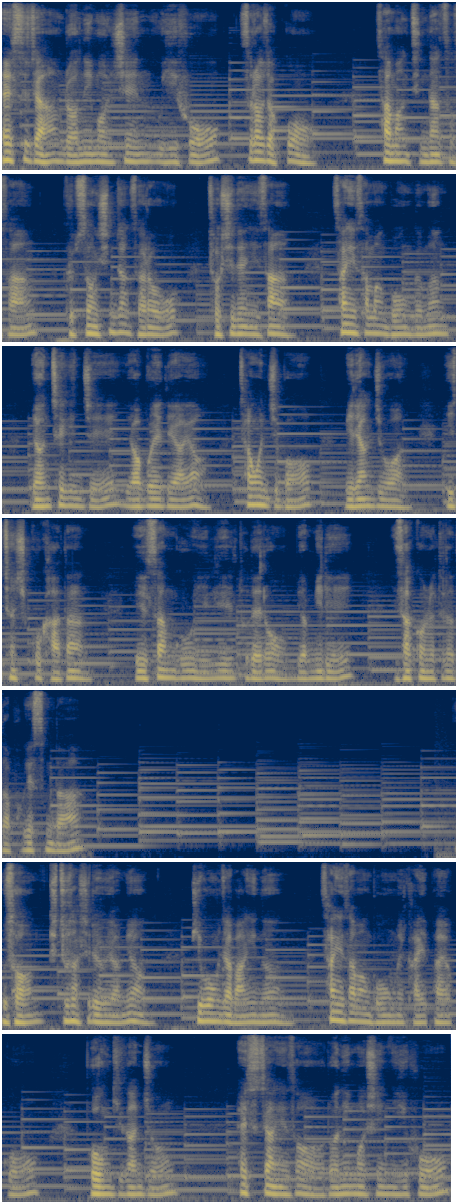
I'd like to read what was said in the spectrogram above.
헬스장 러닝머신 이후 쓰러졌고 사망 진단서상 급성 심장사로 적시된 이상 상해 사망 보험금은 면책인지 여부에 대하여 창원지법 밀양지원 2019 가단 13911 토대로 면밀히 이 사건을 들여다보겠습니다. 우선 기초사실에 의하면 피보험자 망인은 상해사망보험에 가입하였고 보험기간 중 헬스장에서 러닝머신 이후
